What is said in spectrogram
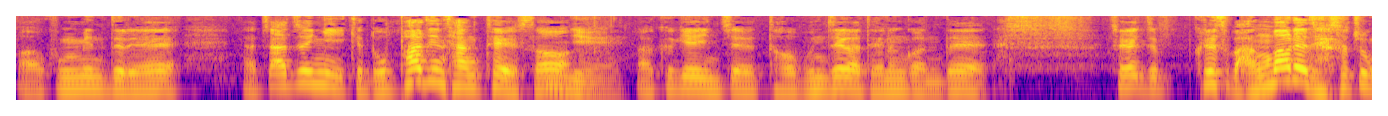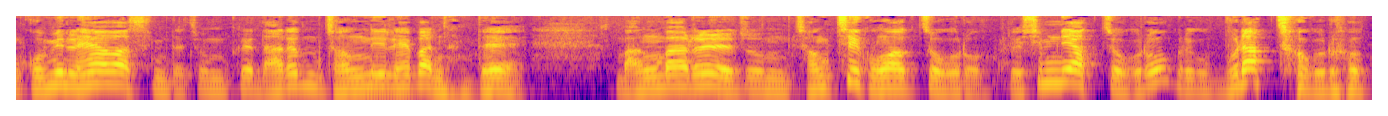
어, 국민들의 짜증이 이렇게 높아진 상태에서 예. 어, 그게 이제 더 문제가 되는 건데 제가 이제 그래서 막말에 대해서 좀 고민을 해왔습니다. 좀 그 나름 정리를 해봤는데 막말을 좀 정치공학적으로 그리고 심리학적으로 그리고 문학적으로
